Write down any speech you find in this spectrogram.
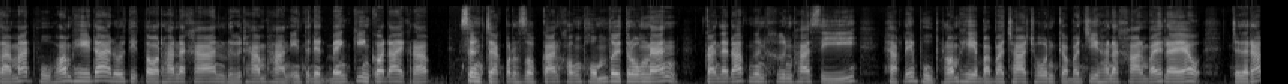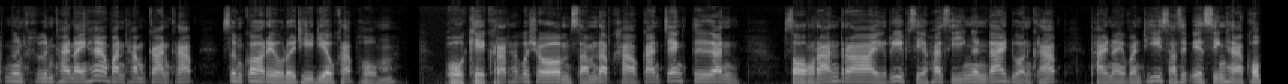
สามารถผูกพร้อมเพย์ได้โดยติดต่อธนาคาร หรือทำผ่านอินเทอร์เน็ตแบงกิ้งก็ได้ครับซึ่งจากประสบการณ์ของผมโดยตรงนั้น การได้รับเงินคืนภาษี หากได้ผูกพร้อมเพย์บัตรประชาชนกับบัญชีธนาคารไว้แล้ว จะได้รับเงินคืนภายใน 5 วันทำการครับ ซึ่งก็เร็วเลยทีเดียวครับผม โอเคครับท่านผู้ชมสำหรับข่าวการแจ้งเตือน2ล้านรายรีบเสียภาษีเงินได้ด่วนครับ ภายในวันที่ 31 สิงหาคม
